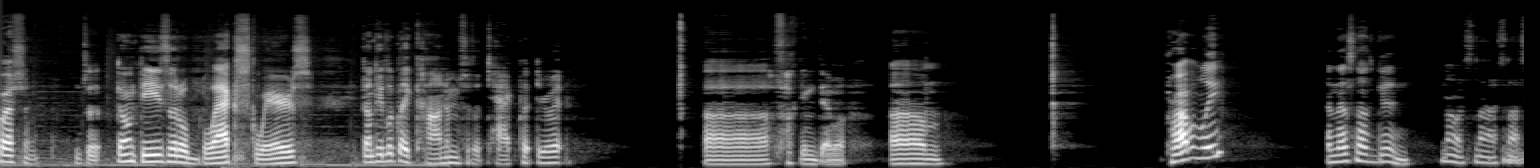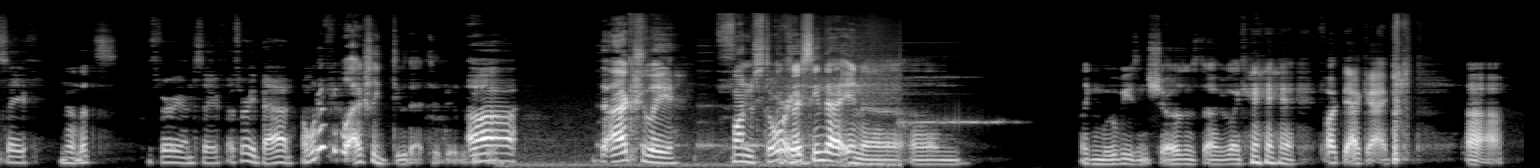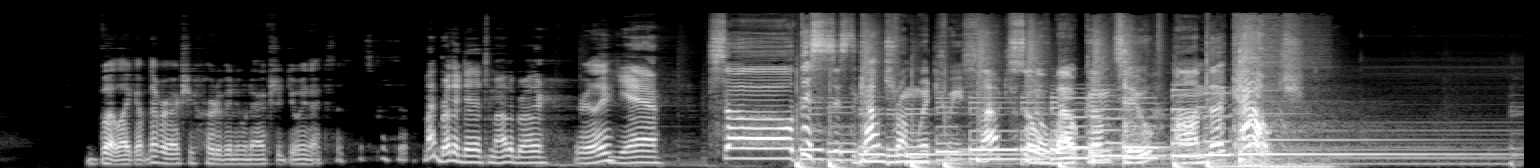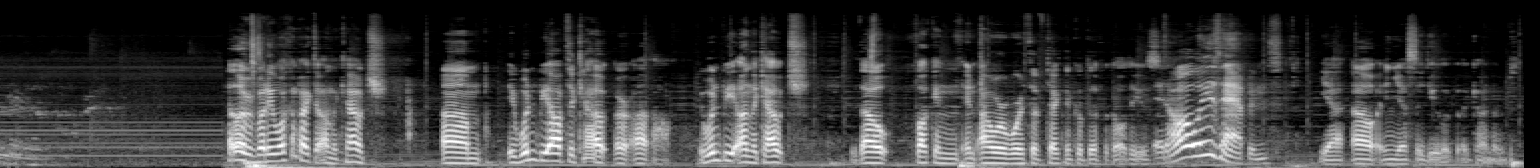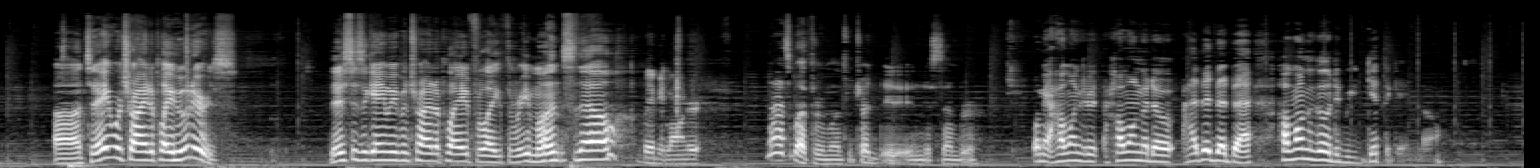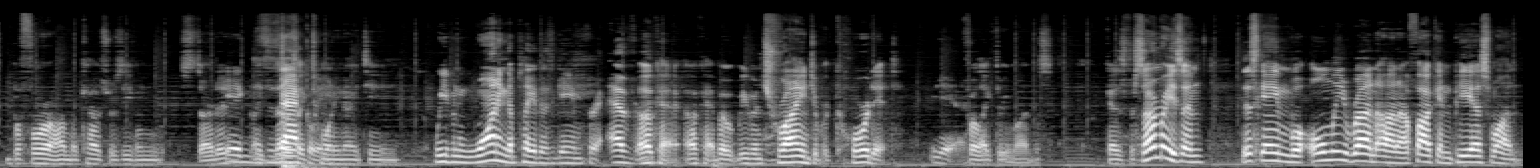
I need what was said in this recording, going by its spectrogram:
Question: What's that? Don't these little black squares, don't they look like condoms with a tack put through it? Uh, fucking demo. Um, probably. And that's not good. No, it's not. It's not safe. No, that's. It's very unsafe. That's very bad. I wonder if people actually do that to people. Uh, actually, fun story. I've seen that in uh um, like movies and shows and stuff. You're like, fuck that guy. Uh, but like I've never actually heard of anyone actually doing that. 'cause that's, that's. My brother did it to my other brother. Really? Yeah. So this is the couch From which we slouch. So welcome to On the Couch. Hello everybody, welcome back to On the Couch. Um, it wouldn't be off the couch or uh, off. It wouldn't be on the couch without fucking an hour worth of technical difficulties. It always happens. Yeah. Oh, and yes, they do look like condoms. Uh, today we're trying to play Hooters. This is a game we've been trying to play for like three months now. Maybe longer. That's about three months. We tried it in December. Well, I mean, how long did it, how long ago how did that, that how long ago did we get the game though? before on the couch was even started. Like, that was like 2019. We've been wanting to play this game forever. Okay, okay, but we've been trying to record it Yeah. for like three months because for some reason this game will only run on a fucking PS1,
